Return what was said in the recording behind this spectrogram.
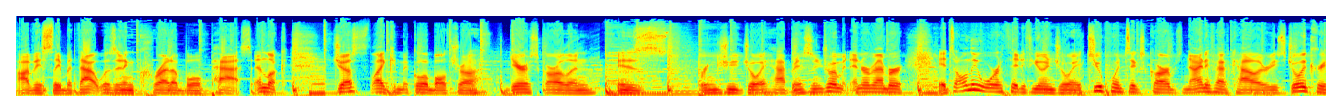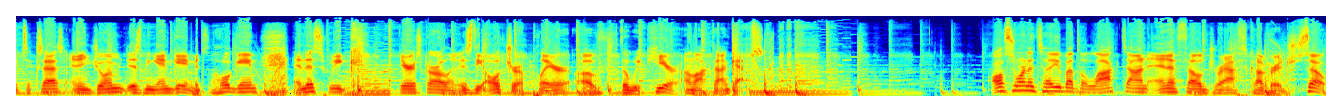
obviously, but that was an incredible pass. And look, just like Michelob Ultra, Darius Garland is brings you joy, happiness, and enjoyment. And remember, it's only worth it if you enjoy it. 2.6 carbs, 95 calories. Joy creates success, and enjoyment is the end game. It's the whole game. And this week, Darius Garland is the Ultra Player of the Week here on Locked On Cavs. Also, want to tell you about the Locked On NFL draft coverage. So,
